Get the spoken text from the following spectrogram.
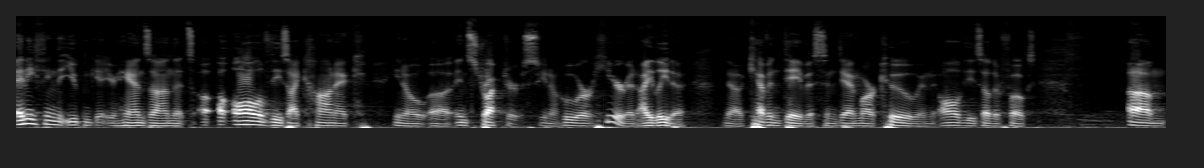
anything that you can get your hands on that's all of these iconic, you know, uh, instructors, you know, who are here at ILEETA, uh, Kevin Davis and Dan Marcou and all of these other folks. Um,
